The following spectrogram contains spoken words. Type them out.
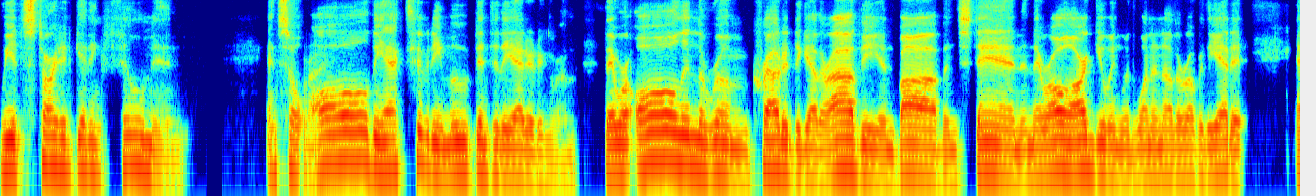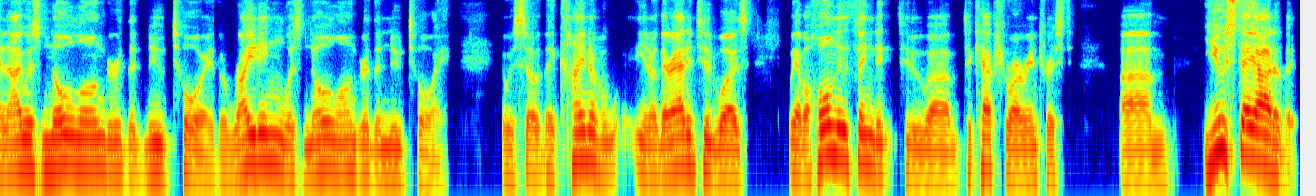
we had started getting film in. And so Right. all the activity moved into the editing room. They were all in the room, crowded together, Avi and Bob and Stan, and they were all arguing with one another over the edit. And I was no longer the new toy. The writing was no longer the new toy. It was so they kind of, you know, their attitude was, we have a whole new thing to to uh, to capture our interest. Um, you stay out of it.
